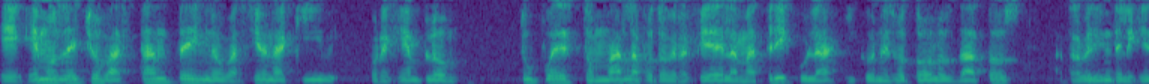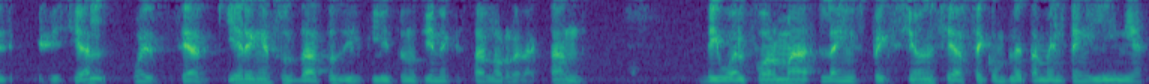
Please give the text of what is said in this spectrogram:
Eh, hemos hecho bastante innovación aquí, por ejemplo, tú puedes tomar la fotografía de la matrícula y con eso todos los datos a través de inteligencia artificial, pues se adquieren esos datos y el cliente no tiene que estarlo redactando. De igual forma, la inspección se hace completamente en línea.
